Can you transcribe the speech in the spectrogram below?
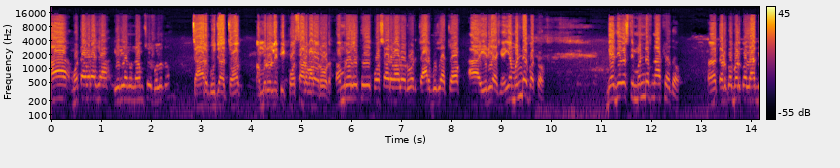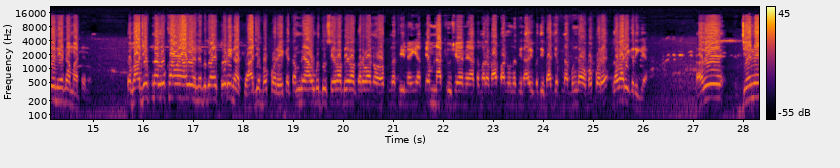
આ મોટા વરાછા એરિયાનું નામ શું બોલો તો. ચાર ભુજા ચોક. અમરોલી થી કોસાડ વાળો રોડ. અમરોલી થી કોસાડ વાળો રોડ ચાર ભુજા ચોક, આ એરિયા છે. અહીંયા મંડપ હતો. બે દિવસથી મંડપ નાખ્યો હતો. તડકો બડકો લાગ્યો ને એના માટેનો. તો ભાજપના લુખાઓ આવે અને બધું અહીં તોડી નાખ્યું. આજે બપોરે કે તમને આવું બધું સેવા બેવા કરવાનો હક નથી ને અહીંયા તેમ નાખ્યું છે ને આ તમારા બાપાનું નથી ને આવી બધી ભાજપના ગુંડાઓ બપોરે લવારી કરી ગયા. હવે જેને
